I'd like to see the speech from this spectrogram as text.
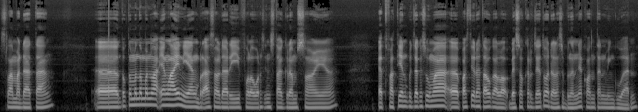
selamat datang. Uh, untuk teman-teman yang lain yang berasal dari followers Instagram saya, At Fatian Pujakesuma uh, pasti udah tahu kalau besok kerja itu adalah sebenarnya konten mingguan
